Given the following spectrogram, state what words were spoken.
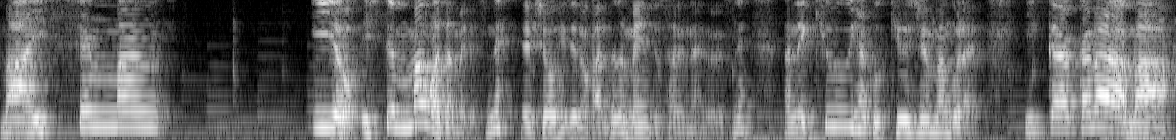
まあ1000万以上、1000万はダメですね。消費税の関係の免除されないのですね。なので、990万ぐらい以下から、ま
